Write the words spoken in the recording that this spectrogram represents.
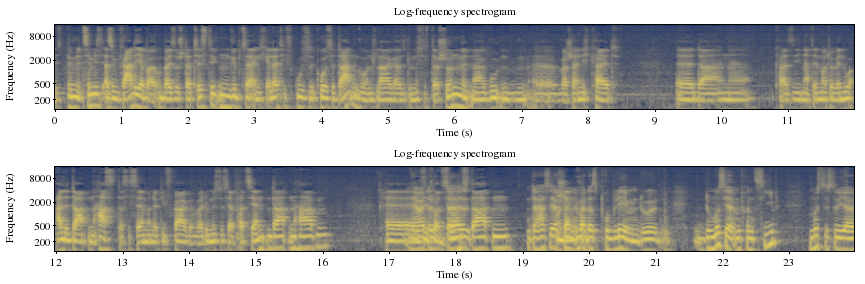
Ich bin mir ziemlich, also gerade ja bei, bei so Statistiken gibt es ja eigentlich relativ große, große Datengrundlage. Also du müsstest da schon mit einer guten äh, Wahrscheinlichkeit äh, da eine, quasi nach dem Motto, wenn du alle Daten hast, das ist ja immer nicht die Frage, weil du müsstest ja Patientendaten haben, äh, Ja, aber da- Situationsdaten. Da hast du ja schon immer das Problem. Du, du musst ja im Prinzip, musstest du ja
